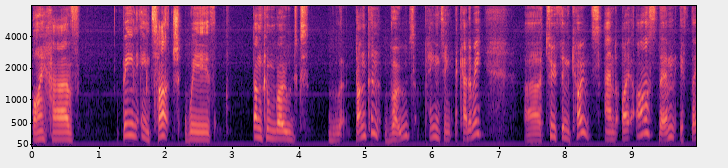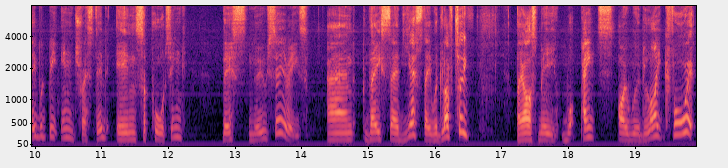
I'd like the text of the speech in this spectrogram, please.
I have been in touch with Duncan Rhodes, Duncan Rhodes Painting Academy, uh, Two Thin Coats, and I asked them if they would be interested in supporting this new series. And they said yes, they would love to. They asked me what paints I would like for it.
